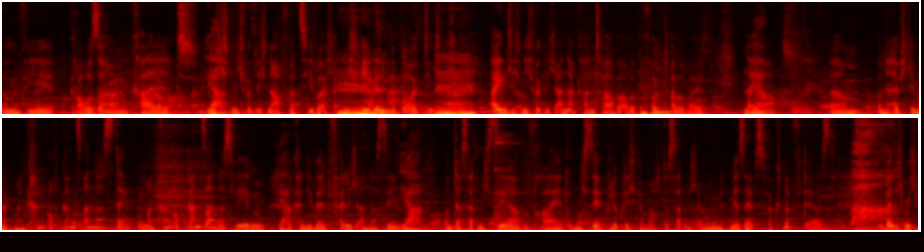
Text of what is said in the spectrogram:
irgendwie grausam, kalt, Ja. nicht, nicht wirklich nachvollziehbar. Ich habe mich Regeln gebeugt, die ich nicht, eigentlich nicht wirklich anerkannt habe, aber befolgt habe, weil, naja. Ähm, und dann habe ich gemerkt, man kann auch ganz anders denken, man kann auch ganz anders leben, Ja. man kann die Welt völlig anders sehen. Ja. Und das hat mich sehr befreit und mich sehr glücklich gemacht. Das hat mich irgendwie mit mir selbst verknüpft erst, weil ich mich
